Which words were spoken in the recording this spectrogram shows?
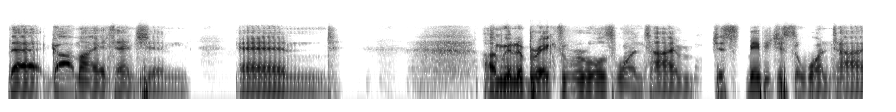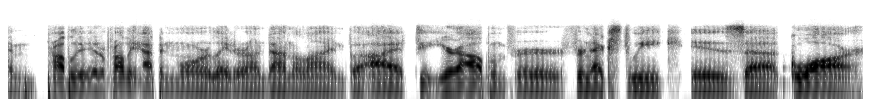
that got my attention and I'm gonna break the rules one time, just maybe just a one time. Probably it'll probably happen more later on down the line. But I your album for for next week is uh Gwar,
